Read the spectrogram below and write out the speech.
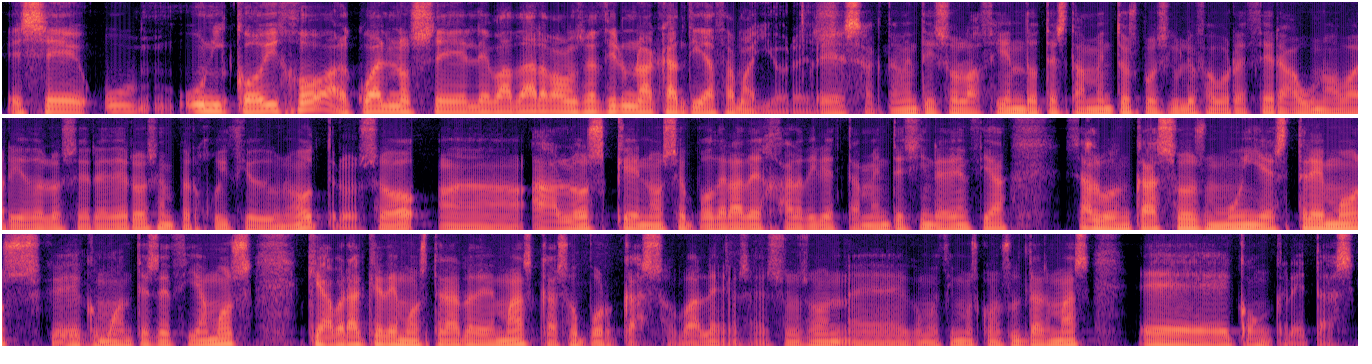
ese único hijo al cual no se le va a dar, vamos a decir, una cantidad a mayores. Exactamente, y solo haciendo testamento es posible favorecer a uno o varios de los herederos en perjuicio de uno u otro, o a, los que no se podrá dejar directamente sin herencia, salvo en casos muy extremos, que, como antes decíamos, que habrá que demostrar además caso por caso, ¿vale? O sea, eso son, eh, como decimos, consultas más eh, concretas.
